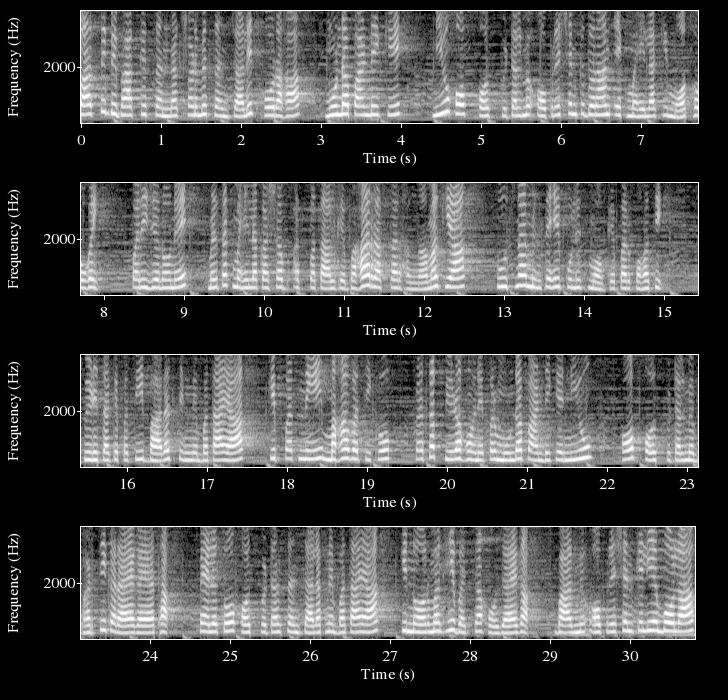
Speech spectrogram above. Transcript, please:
स्वास्थ्य विभाग के संरक्षण में संचालित हो रहा मुंडा पांडे के न्यू होप हॉस्पिटल में ऑपरेशन के दौरान एक महिला की मौत हो गई। परिजनों ने मृतक महिला का शव अस्पताल के बाहर रखकर हंगामा किया। सूचना मिलते ही पुलिस मौके पर पहुँची। पीड़िता के पति भारत सिंह ने बताया कि पत्नी महावती को प्रसव पीड़ा होने पर मुंडा पांडे के न्यू होप हॉस्पिटल में भर्ती कराया गया था। पहले तो हॉस्पिटल संचालक ने बताया कि नॉर्मल ही बच्चा हो जाएगा। बाद में ऑपरेशन के लिए बोला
